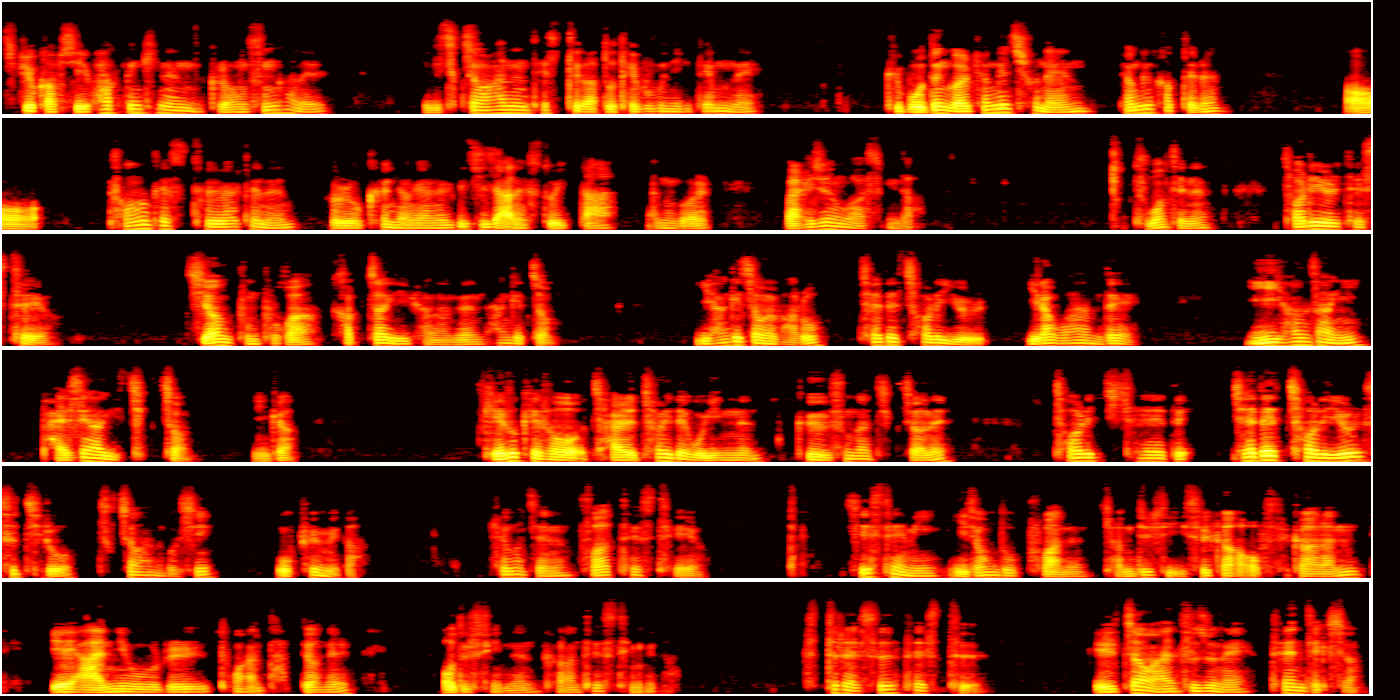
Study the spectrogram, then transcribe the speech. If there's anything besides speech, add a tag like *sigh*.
지표값이 확 끊기는 그런 순간을 이제 측정하는 테스트가 또 대부분이기 때문에 그 모든 걸 평균치로 낸 평균값들은 어, 성능 테스트 할 때는 별로 큰 영향을 끼치지 않을 수도 있다라는 걸 말해주는 것 같습니다. 두 번째는 처리율 테스트예요. 지연 분포가 갑자기 변하는 한계점. 이 한계점을 바로 최대 처리율이라고 하는데 이 현상이 발생하기 직전, 그러니까 계속해서 잘 처리되고 있는 그 순간 직전을 처리 최대, 최대 처리율 수치로 측정하는 것이 목표입니다. 세 번째는 부하 테스트예요. 시스템이 이 정도 부하는 견딜 수 있을까 없을까라는 예 아니오를 통한 답변을 얻을 수 있는 그런 테스트입니다. 스트레스 테스트 일정한 수준의 트랜잭션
